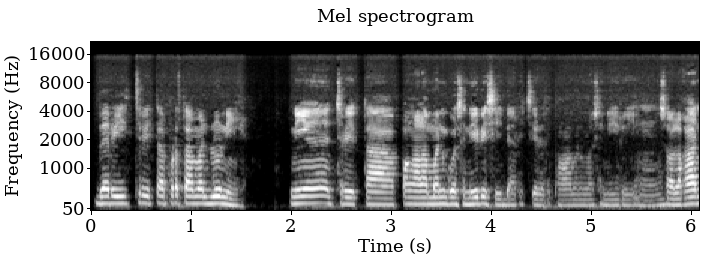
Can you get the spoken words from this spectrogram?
dari cerita pertama dulu nih. Ini ya cerita pengalaman gue sendiri sih dari cerita pengalaman gue sendiri. Hmm. Soalnya kan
